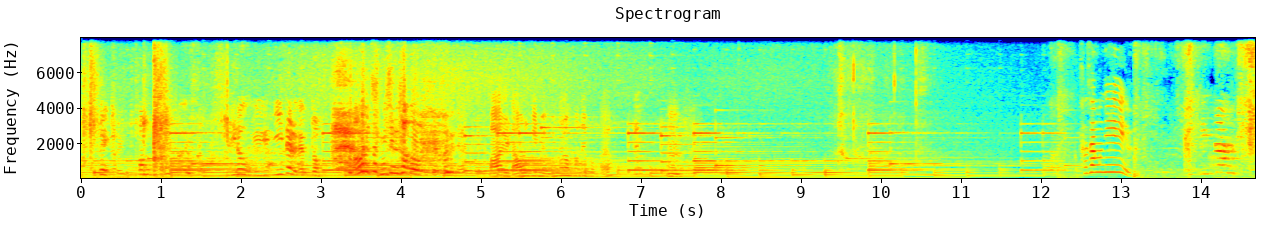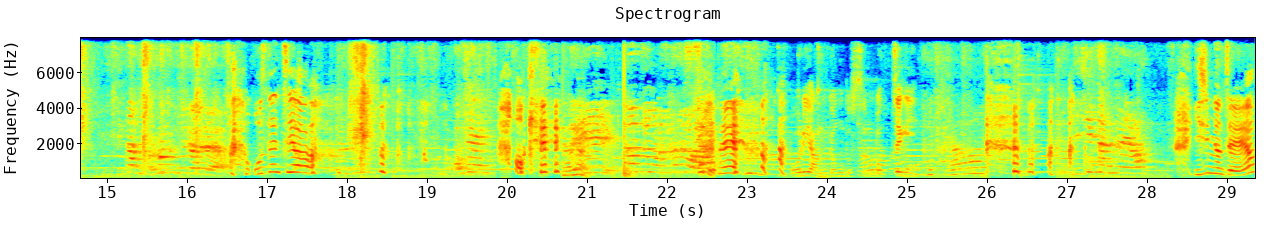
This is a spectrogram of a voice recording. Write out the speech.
마스크팩으로 이거 방금 했어. 이러고 이- 이대로 냅둬. 아 중심 사나워 죽겠어 그냥. 말 나온 김에 오늘 한번 해볼까요? 응. 사장님. 일단 일단 얼마큼 줄여드려요? 5cm요. 오케이. 내일 수납중으로 사줘와요. 네. 머리 안경도 쓴 멋쟁이. 20년째요. 20년째예요?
